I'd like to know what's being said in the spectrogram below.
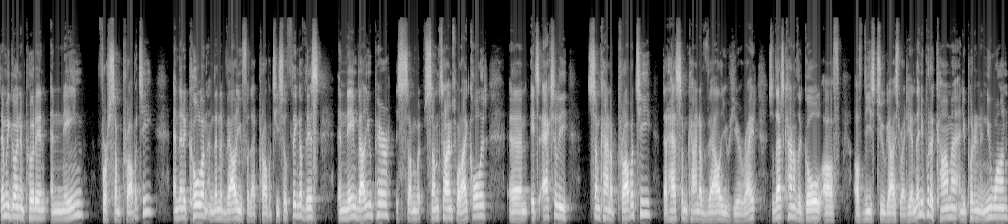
Then we go in and put in a name for some property, and then a colon, and then a value for that property. So think of this, a name value pair is some, sometimes what I call it. Um, it's actually some kind of property that has some kind of value here, right? So that's kind of the goal of of these two guys right here. And then you put a comma and you put in a new one,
